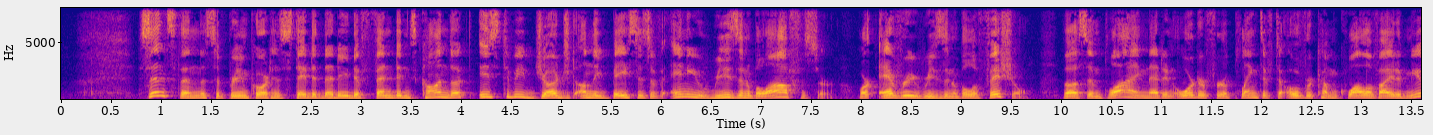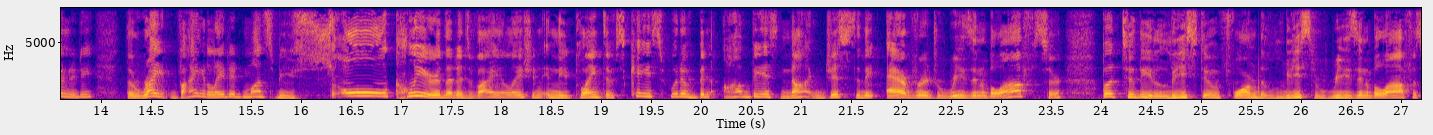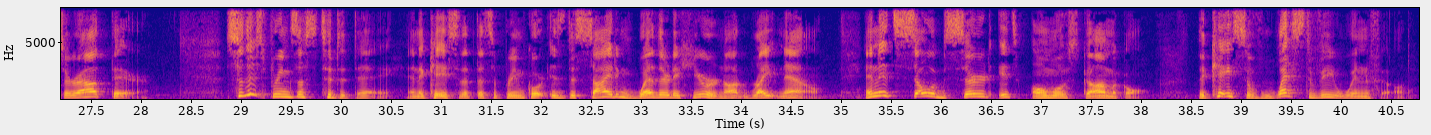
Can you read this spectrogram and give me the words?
Since then, the Supreme Court has stated that a defendant's conduct is to be judged on the basis of any reasonable officer or every reasonable official, thus implying that in order for a plaintiff to overcome qualified immunity, the right violated must be so clear that its violation in the plaintiff's case would have been obvious not just to the average reasonable officer, but to the least informed, least reasonable officer out there. So this brings us to today, and a case that the Supreme Court is deciding whether to hear or not right now. And it's so absurd, it's almost comical. The case of West v. Winfield.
